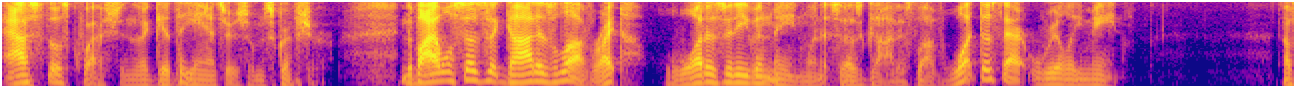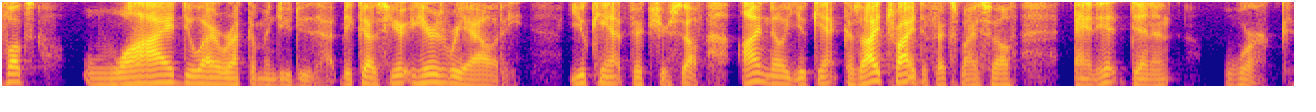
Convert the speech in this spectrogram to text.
ask those questions, and get the answers from Scripture. The Bible says that God is love, right? What does it even mean when it says God is love? What does that really mean? Now, folks, why do I recommend you do that? Because here, here's reality you can't fix yourself. I know you can't because I tried to fix myself and it didn't work.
